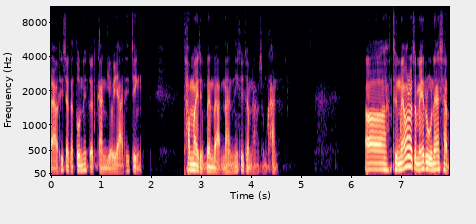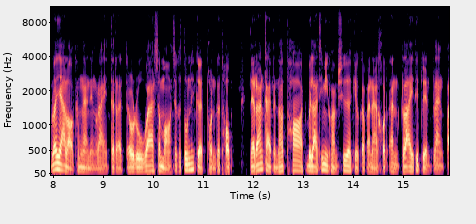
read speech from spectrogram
แล้วที่จะกระตุ้นให้เกิดการเยียวยาได้จริงทำไมถึงเป็นแบบนั้นนี่คือคำถามสำคัญ ถึงแม้ว่าเราจะไม่รู้แน่ชัดว่ายาหลอกทำงานอย่างไร แต่เรารู้ว่าสมองจะกระตุ้นให้เกิดผลกระทบ ในร่างกายเป็นทอดๆเวลาที่มีความเชื่อเกี่ยวกับอนาคตอันใกล้ที่เปลี่ยนแปลงไป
